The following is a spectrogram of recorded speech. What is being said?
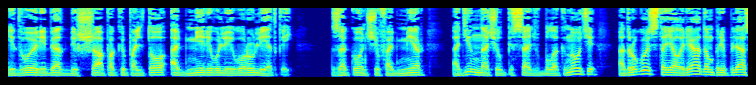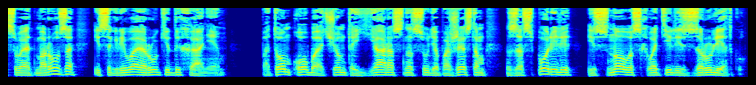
и двое ребят без шапок и пальто обмеривали его рулеткой. Закончив обмер, один начал писать в блокноте, а другой стоял рядом, приплясывая от мороза и согревая руки дыханием. Потом оба о чем-то яростно, судя по жестам, заспорили и снова схватились за рулетку.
